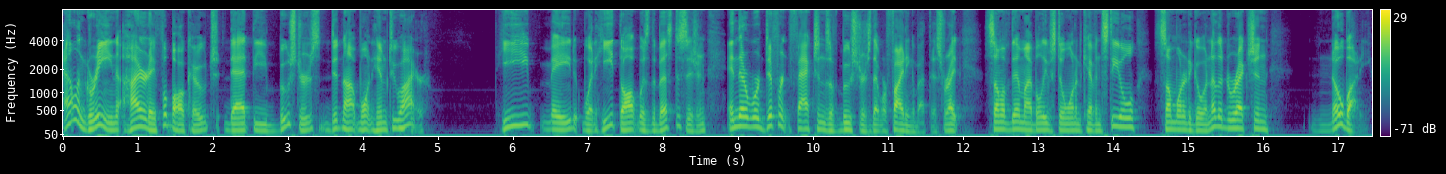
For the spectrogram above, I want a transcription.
Allen Greene hired a football coach that the boosters did not want him to hire. He made what he thought was the best decision, and there were different factions of boosters that were fighting about this, right? Some of them, I believe, still wanted Kevin Steele, some wanted to go another direction. Nobody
